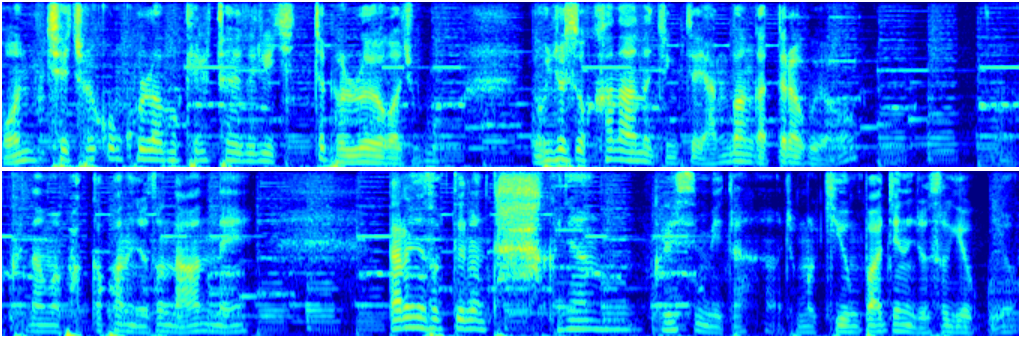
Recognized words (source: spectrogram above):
원체 철권 콜라보 캐릭터들이 진짜 별로여가지고 이 녀석 하나는 진짜 양반 같더라고요. 어, 그나마 밥값하는 녀석 나왔네 다른 녀석들은 다 그냥 그랬습니다. 어, 정말 기운 빠지는 녀석이었고요.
